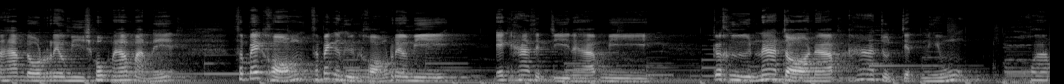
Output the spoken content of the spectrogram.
นะครับ โดนเรียวมีชกนะครับหมัดนี้ สเปคของสเปคอื่นๆของเรียวมี X 5 0 G นะครับ มีก็คือหน้าจอนะครับ 5.7 นิ้ว ความ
